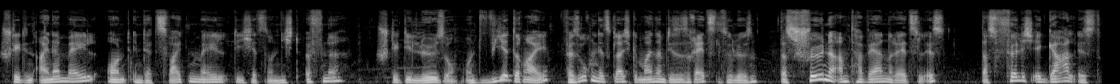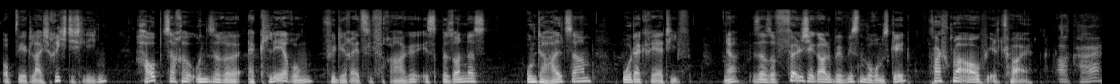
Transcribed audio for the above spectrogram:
steht in einer Mail und in der zweiten Mail, die ich jetzt noch nicht öffne, steht die Lösung. Und wir drei versuchen jetzt gleich gemeinsam dieses Rätsel zu lösen. Das Schöne am Tavernenrätsel ist, dass völlig egal ist, ob wir gleich richtig liegen. Hauptsache unsere Erklärung für die Rätselfrage ist besonders unterhaltsam oder kreativ. Ja, ist also völlig egal, ob wir wissen, worum es geht. Passt mal auf, ihr zwei. Okay.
